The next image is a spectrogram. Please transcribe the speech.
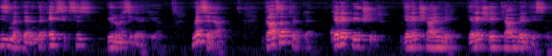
hizmetlerinde eksiksiz yürümesi gerekiyor. Mesela Gaziantep'te gerek Büyükşehir, gerek Şahinbey, gerek Şehit Kamil Belediyesi'nin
